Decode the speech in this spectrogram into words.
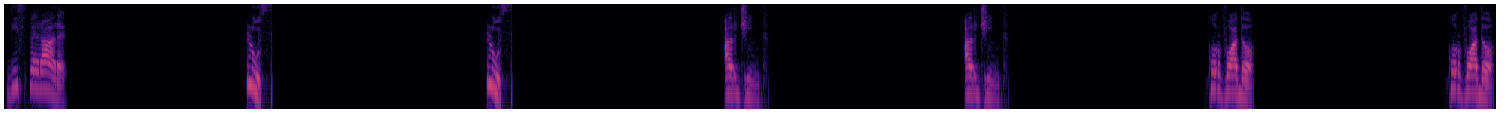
Disperare. Plus. Plus. Argint. Argint. Corvoadă. Corvoadă.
